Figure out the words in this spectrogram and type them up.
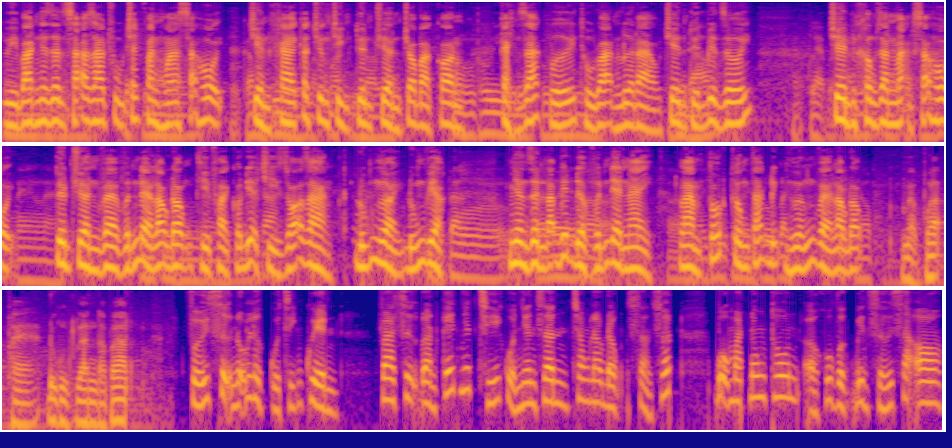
Ủy ban nhân dân xã giao phụ trách văn hóa xã hội triển khai các chương trình tuyên truyền cho bà con cảnh giác với thủ đoạn lừa đảo trên tuyến biên giới. Trên không gian mạng xã hội, tuyên truyền về vấn đề lao động thì phải có địa chỉ rõ ràng, đúng người, đúng việc. Nhân dân đã biết được vấn đề này, làm tốt công tác định hướng về lao động. Với sự nỗ lực của chính quyền và sự đoàn kết nhất trí của nhân dân trong lao động sản xuất, bộ mặt nông thôn ở khu vực biên giới Sa O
